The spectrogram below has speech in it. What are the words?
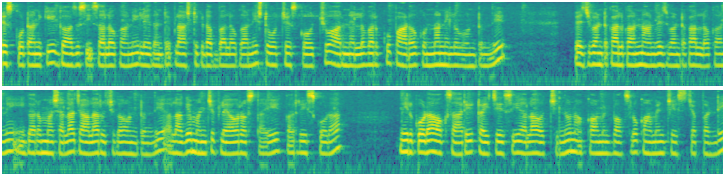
చేసుకోవటానికి గాజు సీసాలో కానీ లేదంటే ప్లాస్టిక్ డబ్బాలో కానీ స్టోర్ చేసుకోవచ్చు. ఆరు నెలల వరకు పాడవకుండా నిలువ ఉంటుంది. వెజ్ వంటకాలు కానీ నాన్ వెజ్ వంటకాల్లో కానీ ఈ గరం మసాలా చాలా రుచిగా ఉంటుంది. అలాగే మంచి ఫ్లేవర్ వస్తాయి కర్రీస్ కూడా. మీరు కూడా ఒకసారి ట్రై చేసి ఎలా వచ్చిందో నాకు కామెంట్ బాక్స్లో కామెంట్ చేసి చెప్పండి.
